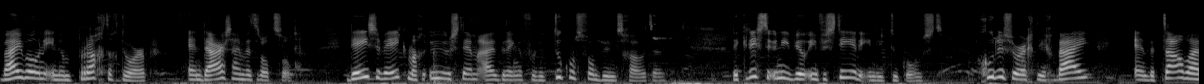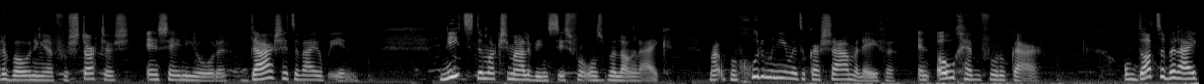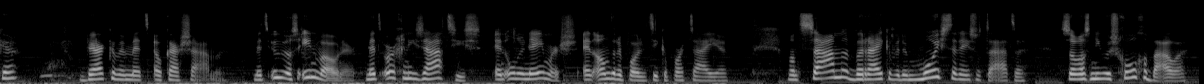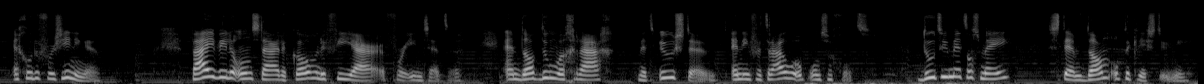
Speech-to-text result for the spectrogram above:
Wij wonen in een prachtig dorp en daar zijn we trots op. Deze week mag u uw stem uitbrengen voor de toekomst van Bunschoten. De ChristenUnie wil investeren in die toekomst. Goede zorg dichtbij en betaalbare woningen voor starters en senioren. Daar zetten wij op in. Niet de maximale winst is voor ons belangrijk, maar op een goede manier met elkaar samenleven en oog hebben voor elkaar. Om dat te bereiken werken we met elkaar samen. Met u als inwoner, met organisaties en ondernemers en andere politieke partijen. Want samen bereiken we de mooiste resultaten, zoals nieuwe schoolgebouwen en goede voorzieningen. Wij willen ons daar de komende vier jaar voor inzetten. En dat doen we graag met uw steun en in vertrouwen op onze God. Doet u met ons mee? Stem dan op de ChristenUnie.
